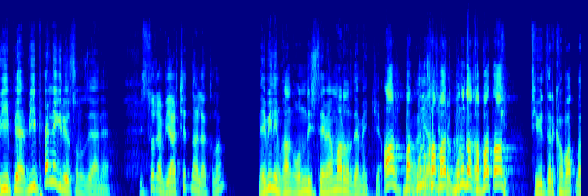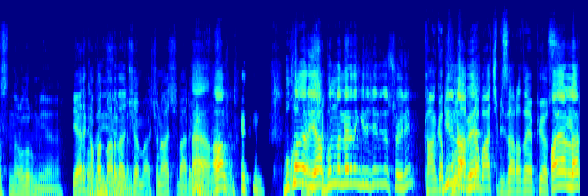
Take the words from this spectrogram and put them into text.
VPN VPN'le giriyorsunuz yani. Bir soracağım VR chat ne alakalı lan? Ne bileyim kanka onu da istemeyen vardır demek ki. Al bak Kanka bunu kapat, çok bunu da kapat al. Twitter'ı kapatmasınlar olur mu ya? Bir yere Oradan kapatma arada izliyorum ben. açıyorum. Şunu aç bari. He, al. Bu kadar ya. Bununla nereden gireceğini de söyleyeyim. Kanka Girin abi. abi. aç biz arada yapıyoruz. Ayarlar.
